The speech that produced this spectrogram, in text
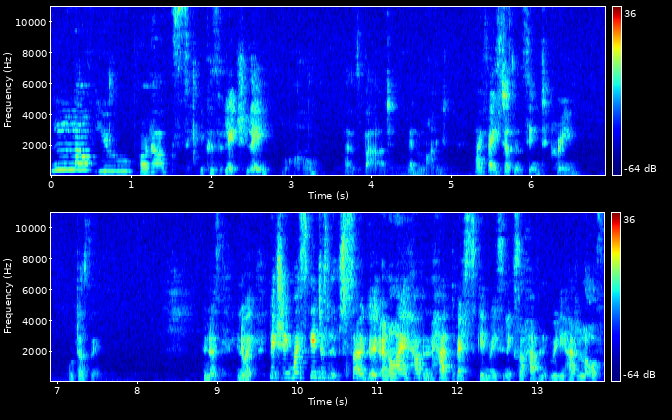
love you products. Because literally, wow, that's bad. Never mind. My face doesn't seem to cream. Or does it? who knows? Anyway, literally my skin just looks so good and I haven't had the best skin recently because I haven't really had a lot of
